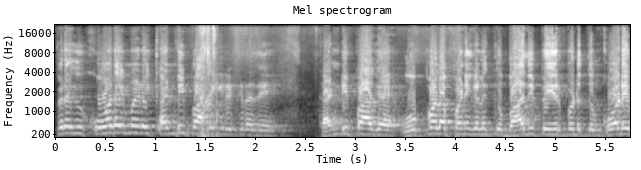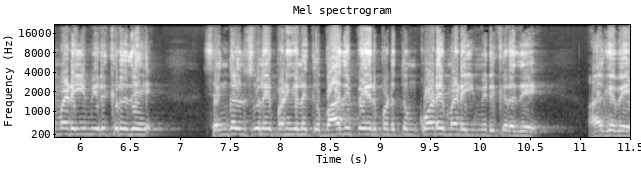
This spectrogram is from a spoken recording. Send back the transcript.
பிறகு கோடை மழை கண்டிப்பாக இருக்கிறது. கண்டிப்பாக உப்பள பணிகளுக்கு பாதிப்பை ஏற்படுத்தும் கோடை மழையும் இருக்கிறது. செங்கல் சூளை பணிகளுக்கு பாதிப்பை ஏற்படுத்தும் கோடை மழையும் இருக்கிறது. ஆகவே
